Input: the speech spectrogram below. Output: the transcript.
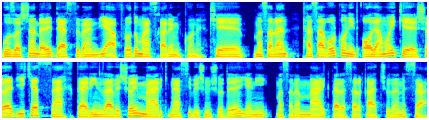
گذاشتن برای دستبندی افراد و مسخره می‌کنه که مثلا تصور کنید آدمایی که شاید یکی از سختترین روش های مرگ نصیبشون شده یعنی مثلا مرگ بر اثر قطع شدن سر.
